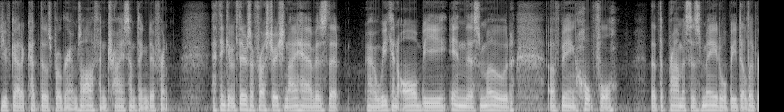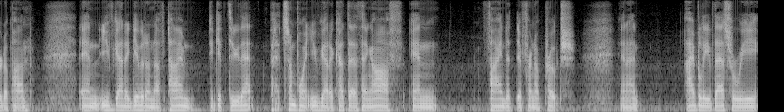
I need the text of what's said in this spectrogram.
you've got to cut those programs off and try something different. I think if there's a frustration I have is that uh, we can all be in this mode of being hopeful that the promises made will be delivered upon. And you've got to give it enough time to get through that but at some point, you've got to cut that thing off and find a different approach. And I, I believe that's where we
